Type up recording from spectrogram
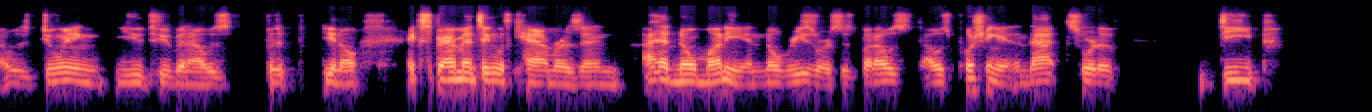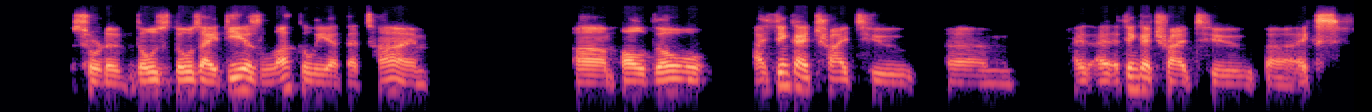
I was doing YouTube and I was you know experimenting with cameras and I had no money and no resources, but I was I was pushing it and that sort of deep sort of those those ideas luckily at that time um, although I think I tried to um, I, I, think I tried to uh, ex-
